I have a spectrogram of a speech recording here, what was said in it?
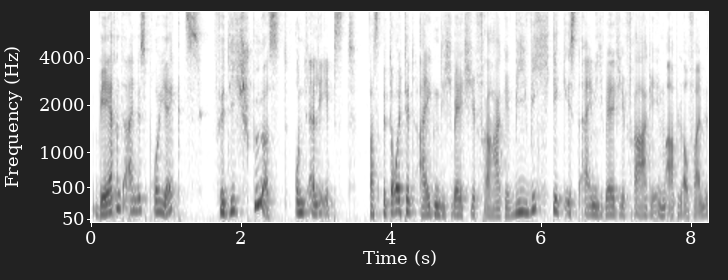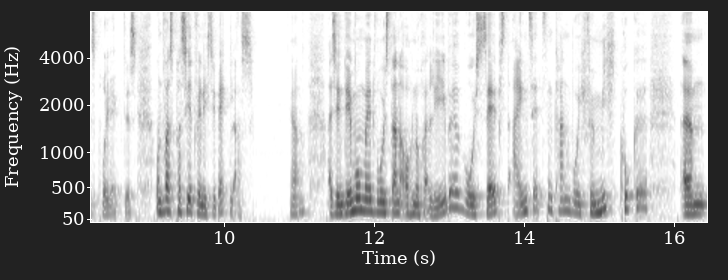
während eines Projekts für dich spürst und erlebst. Was bedeutet eigentlich welche Frage? Wie wichtig ist eigentlich welche Frage im Ablauf eines Projektes? Und was passiert, wenn ich sie weglasse? Ja, also in dem Moment, wo ich es dann auch noch erlebe, wo ich selbst einsetzen kann, wo ich für mich gucke, ähm,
